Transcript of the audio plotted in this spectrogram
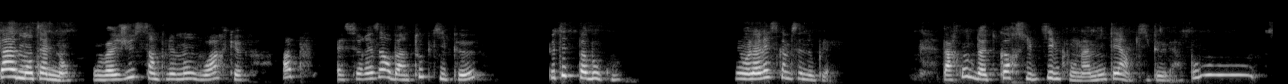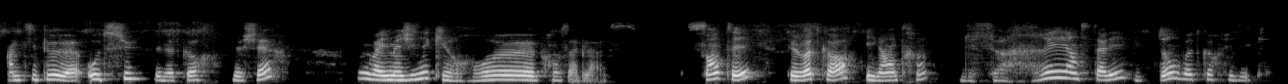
Pas mentalement, on va juste simplement voir que, hop, elle se résorbe un tout petit peu, peut-être pas beaucoup. Et on la laisse comme ça nous plaît. Par contre, notre corps subtil qu'on a monté un petit peu là, un petit peu euh, au-dessus de notre corps de chair, on va imaginer qu'il reprend sa place. Sentez que votre corps, il est en train de se réinstaller dans votre corps physique.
